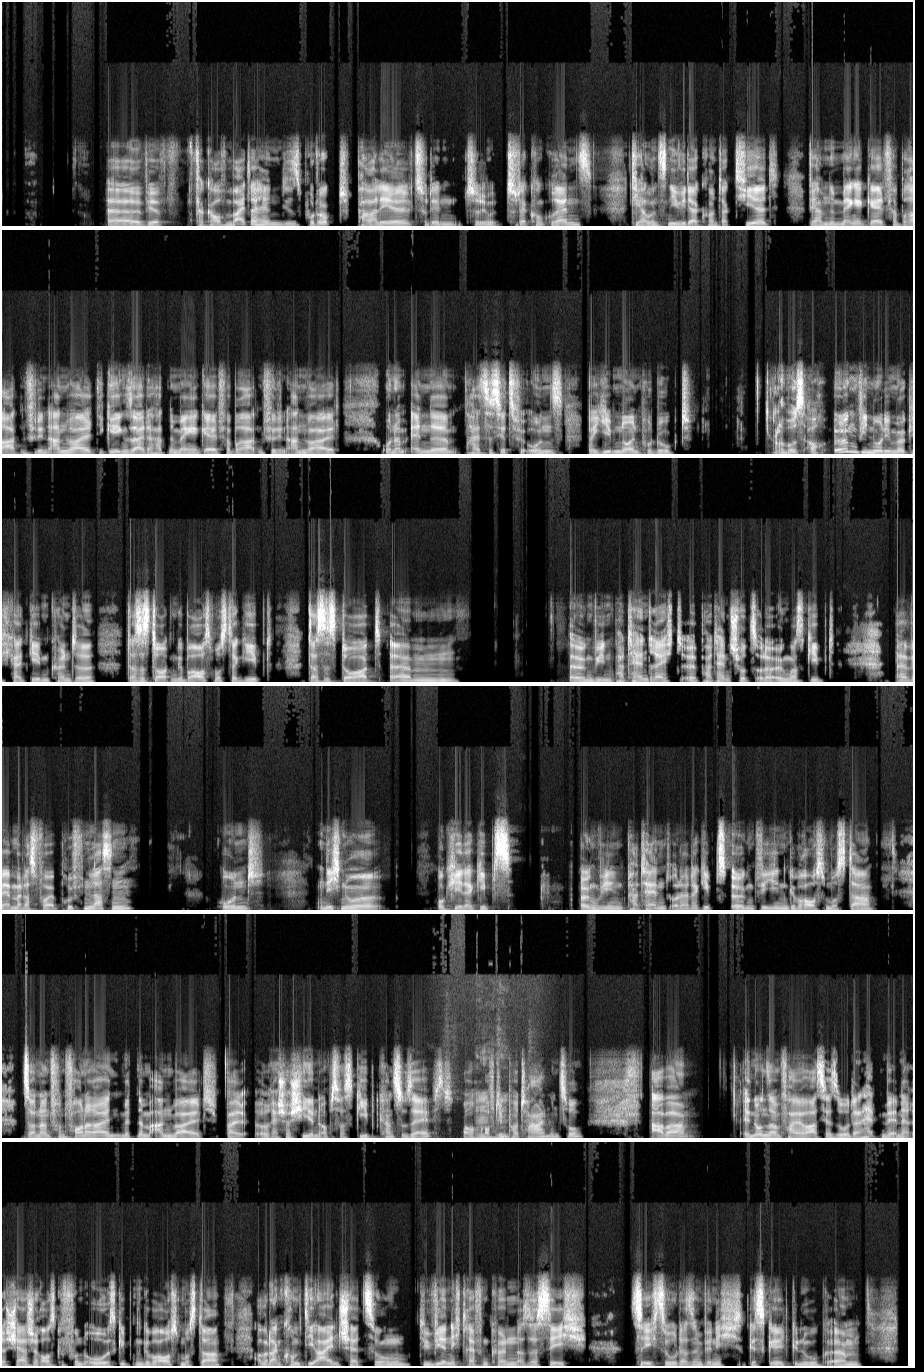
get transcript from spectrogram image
äh, wir verkaufen weiterhin dieses Produkt parallel zu, den, zu, zu der Konkurrenz. Die haben uns nie wieder kontaktiert. Wir haben eine Menge Geld verbraten für den Anwalt. Die Gegenseite hat eine Menge Geld verbraten für den Anwalt. Und am Ende heißt es jetzt für uns, bei jedem neuen Produkt wo es auch irgendwie nur die Möglichkeit geben könnte, dass es dort ein Gebrauchsmuster gibt, dass es dort ähm, irgendwie ein Patentrecht, äh, Patentschutz oder irgendwas gibt, äh, werden wir das vorher prüfen lassen. Und nicht nur, okay, da gibt es irgendwie ein Patent oder da gibt es irgendwie ein Gebrauchsmuster, sondern von vornherein mit einem Anwalt, weil recherchieren, ob es was gibt, kannst du selbst, auch mhm. auf den mhm. Portalen und so. Aber in unserem Fall war es ja so, dann hätten wir in der Recherche rausgefunden, oh, es gibt ein Gebrauchsmuster, aber dann kommt die Einschätzung, die wir nicht treffen können. Also das sehe ich sehe ich so, da sind wir nicht geskillt genug. Ähm,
